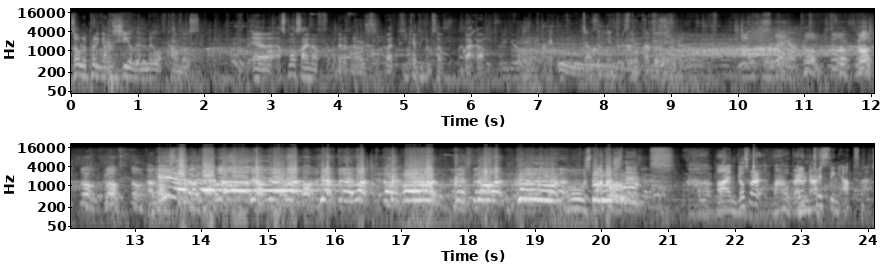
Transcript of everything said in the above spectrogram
Zoler putting up a shield in the middle of combos. Uh, a small sign of a bit of nerves, but he can pick himself back up. Okay, ooh. That was an interesting couple. Okay, still contact. Oh, spot dodge there. Uh, and goes for it. Wow, very nice. Interesting up smash.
